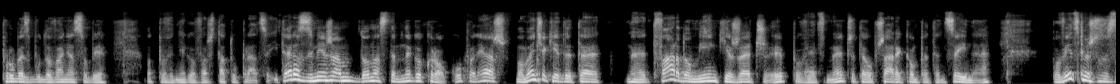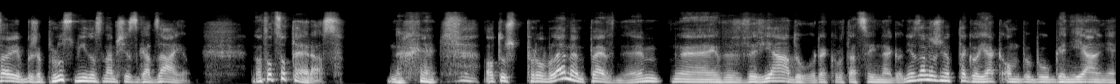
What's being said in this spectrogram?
próbę zbudowania sobie odpowiedniego warsztatu pracy. I teraz zmierzam do następnego kroku, ponieważ w momencie, kiedy te e, twardo miękkie rzeczy, powiedzmy, czy te obszary kompetencyjne, powiedzmy, że, sobie, że plus minus nam się zgadzają, no to co teraz? Otóż problemem pewnym e, wywiadu rekrutacyjnego, niezależnie od tego, jak on by był genialnie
